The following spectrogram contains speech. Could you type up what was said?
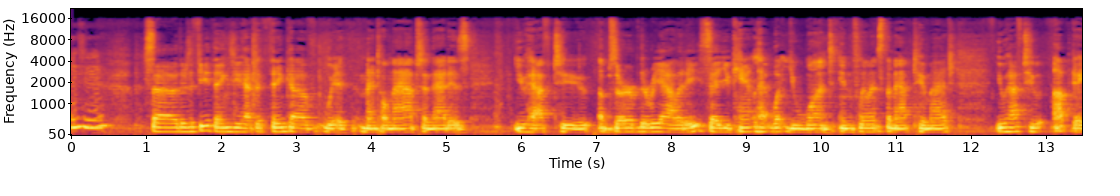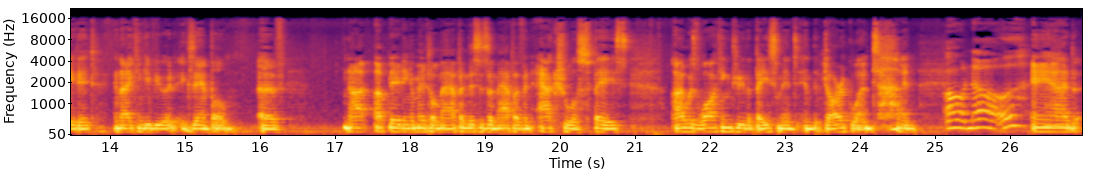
Mm-hmm. So, there's a few things you have to think of with mental maps, and that is you have to observe the reality. So, you can't let what you want influence the map too much. You have to update it, and I can give you an example of not updating a mental map, and this is a map of an actual space. I was walking through the basement in the dark one time, Oh no. and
